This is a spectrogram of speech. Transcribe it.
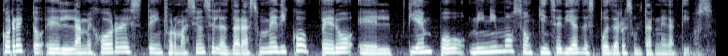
Correcto, la mejor este, información se las dará su médico, pero el tiempo mínimo son 15 días después de resultar negativos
